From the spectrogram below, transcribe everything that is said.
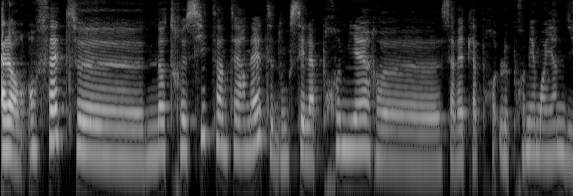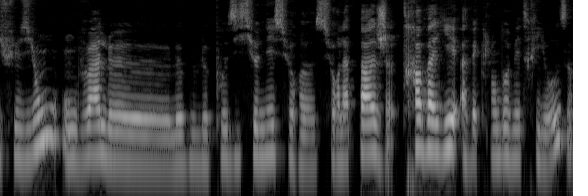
Alors en fait, euh, notre site internet, donc c'est la première, ça va être le premier moyen de diffusion. On va le, positionner sur, sur la page Travailler avec l'endométriose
